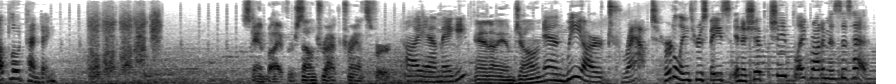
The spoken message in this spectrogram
Upload pending. Stand by for soundtrack transfer. I am Maggie, And I am John. and we are trapped, hurtling through space in a ship shaped like Rodimus's head.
